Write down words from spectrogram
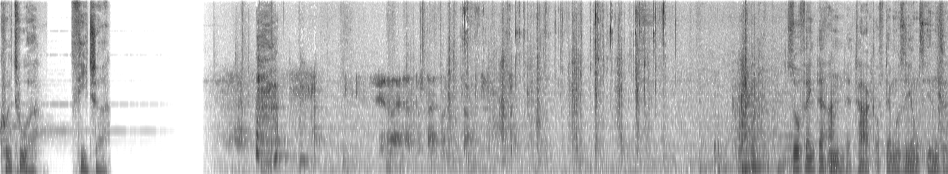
Kultur Feature So fängt er an, der Tag auf der Museumsinsel.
